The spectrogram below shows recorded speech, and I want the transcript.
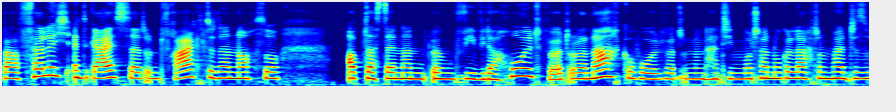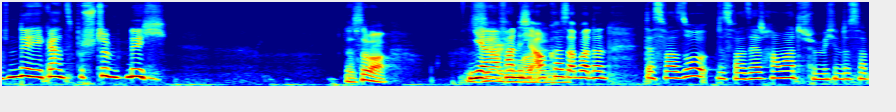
war völlig entgeistert und fragte dann noch so, ob das denn dann irgendwie wiederholt wird oder nachgeholt wird. Und dann hat die Mutter nur gelacht und meinte so, nee, ganz bestimmt nicht. Das ist aber. Ja, fand ich auch gemein. krass, aber dann, das war so, das war sehr traumatisch für mich und das hab,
